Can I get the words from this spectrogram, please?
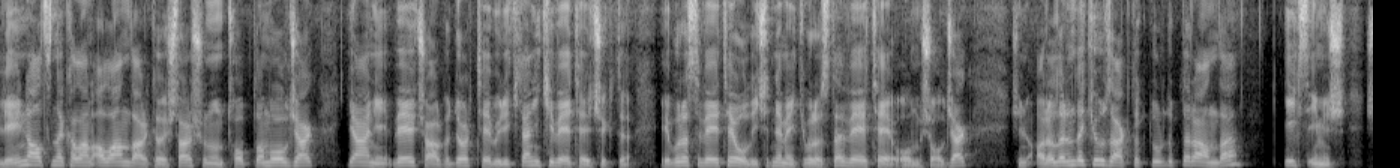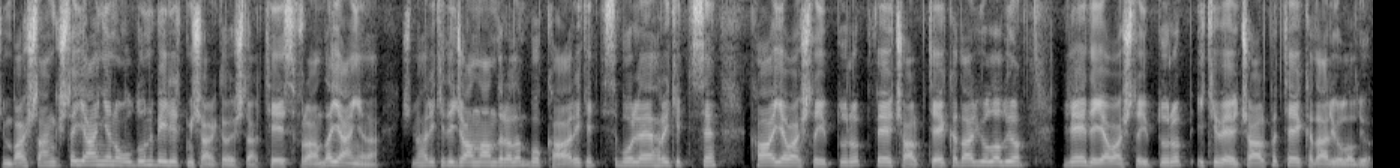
L'nin altında kalan alan da arkadaşlar şunun toplamı olacak. Yani V çarpı 4T bölü 2'den 2VT çıktı. E burası VT olduğu için demek ki burası da VT olmuş olacak. Şimdi aralarındaki uzaklık durdukları anda X imiş. Şimdi başlangıçta yan yana olduğunu belirtmiş arkadaşlar. T0 anda yan yana. Şimdi hareketi canlandıralım. Bu K hareketlisi, bu L hareketlisi. K yavaşlayıp durup V çarpı T kadar yol alıyor. L de yavaşlayıp durup 2V çarpı T kadar yol alıyor.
